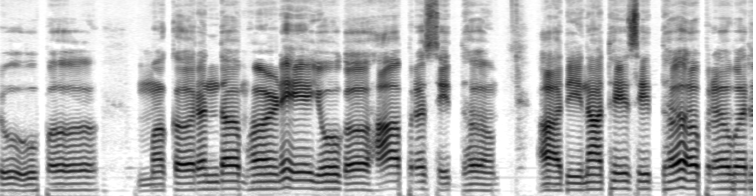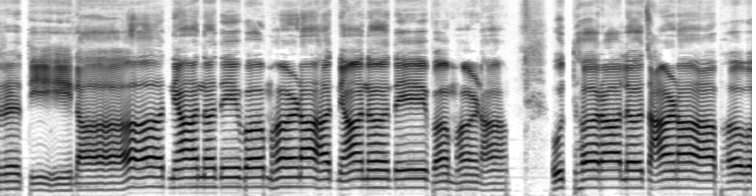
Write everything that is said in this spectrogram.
रूप. मकरंद म्हणे योग हा प्रसिद्ध. आदिनाथे सिद्ध प्रवर्तीला ज्ञानदेव म्हणा ज्ञानदेव म्हणा. उद्धराल जाणा भव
